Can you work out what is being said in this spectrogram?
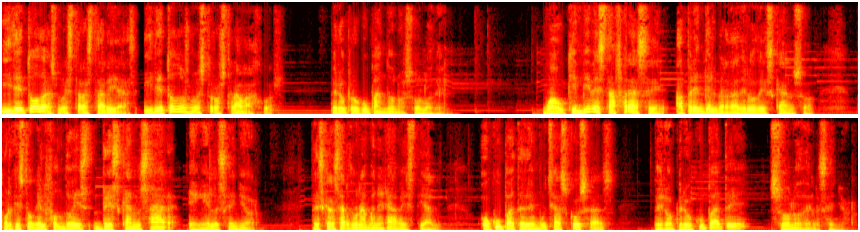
y de todas nuestras tareas y de todos nuestros trabajos, pero preocupándonos solo de Él. Wow, quien vive esta frase aprende el verdadero descanso, porque esto en el fondo es descansar en el Señor, descansar de una manera bestial. Ocúpate de muchas cosas, pero preocúpate solo del Señor.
